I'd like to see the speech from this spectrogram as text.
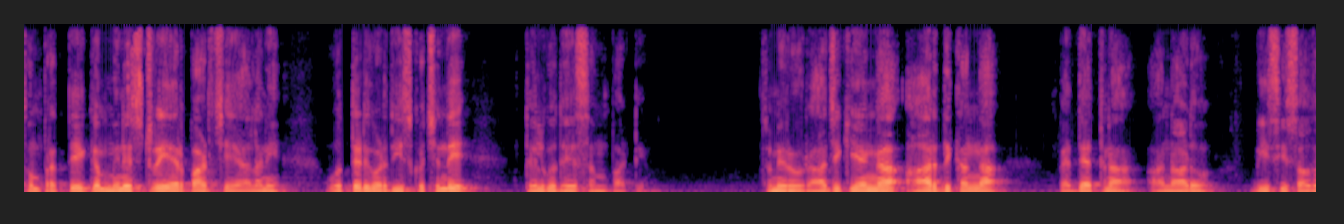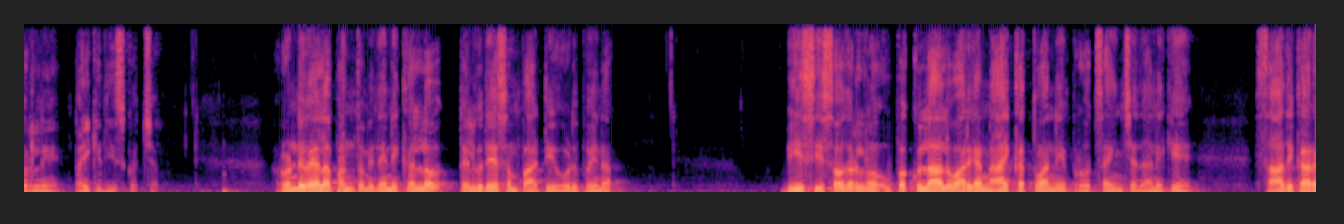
కోసం ప్రత్యేక మినిస్ట్రీ ఏర్పాటు చేయాలని ఒత్తిడి కూడా తీసుకొచ్చింది తెలుగుదేశం పార్టీ. సో మీరు రాజకీయంగా ఆర్థికంగా పెద్ద ఎత్తున ఆనాడు బీసీ సోదరుల్ని పైకి తీసుకొచ్చాం. రెండు వేల పంతొమ్మిది ఎన్నికల్లో తెలుగుదేశం పార్టీ ఓడిపోయిన బీసీ సోదరులను ఉపకులాల వారిగా నాయకత్వాన్ని ప్రోత్సహించేదానికి సాధికార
